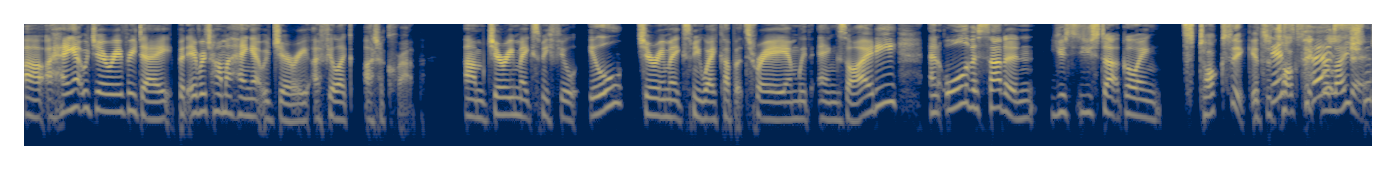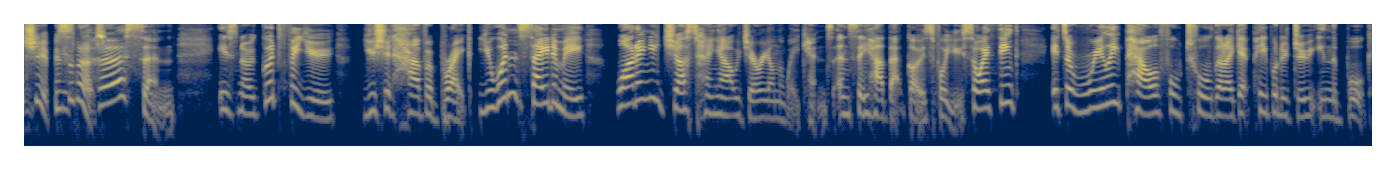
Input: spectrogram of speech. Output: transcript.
Uh, I hang out with Jerry every day, but every time I hang out with Jerry, I feel like utter crap. Um, Jerry makes me feel ill. Jerry makes me wake up at 3 a.m. with anxiety. And all of a sudden, you, you start going, it's toxic. It's a toxic person, relationship, isn't it? person is no good for you. You should have a break. You wouldn't say to me, why don't you just hang out with Jerry on the weekends and see how that goes for you? So I think it's a really powerful tool that I get people to do in the book.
